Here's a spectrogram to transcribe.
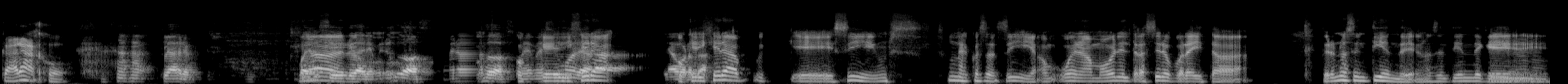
Carajo. claro. Bueno, sí, Claro. dale, menos dos. Menos dos. o Me, me que la- dijera- la O que dijera que sí, un- una cosa así. Bueno, a mover el trasero por ahí estaba. Pero no se entiende, no se entiende que,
